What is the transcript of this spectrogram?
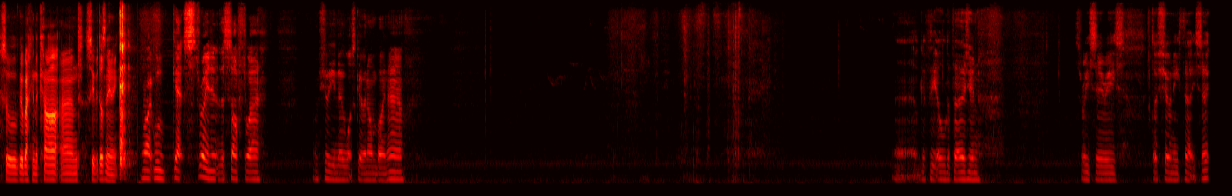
So we'll go back in the car and see if it does anything. Right, we'll get straight into the software. I'm sure you know what's going on by now. Go for the older version. 3 series does show an E36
